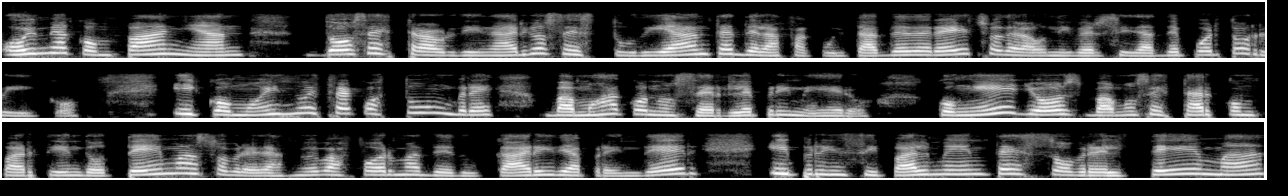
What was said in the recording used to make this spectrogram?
Hoy me acompañan dos extraordinarios estudiantes de la Facultad de Derecho de la Universidad de Puerto Rico. Y como es nuestra costumbre, vamos a conocerle primero. Con ellos vamos a estar compartiendo temas sobre las nuevas formas de educar y de aprender y principalmente sobre el tema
